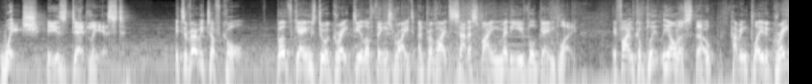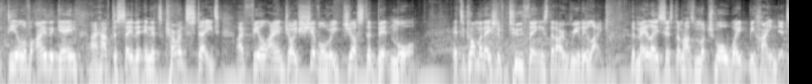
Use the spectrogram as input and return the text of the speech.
Which is deadliest? It's a very tough call. Both games do a great deal of things right and provide satisfying medieval gameplay. If I'm completely honest, though, having played a great deal of either game, I have to say that in its current state, I feel I enjoy Chivalry just a bit more. It's a combination of two things that I really like. The melee system has much more weight behind it,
